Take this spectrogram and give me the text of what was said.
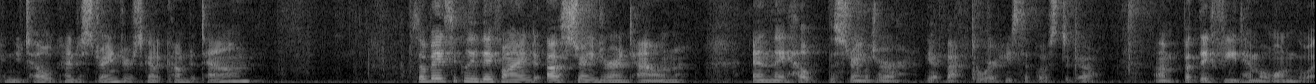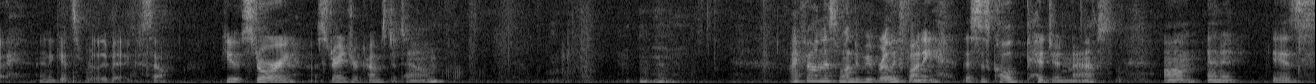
can you tell what kind of stranger is going to come to town? So basically, they find a stranger in town and they help the stranger get back to where he's supposed to go. Um, but they feed him along the way and it gets really big. So, cute story. A stranger comes to town. I found this one to be really funny. This is called Pigeon Math. um, and it is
